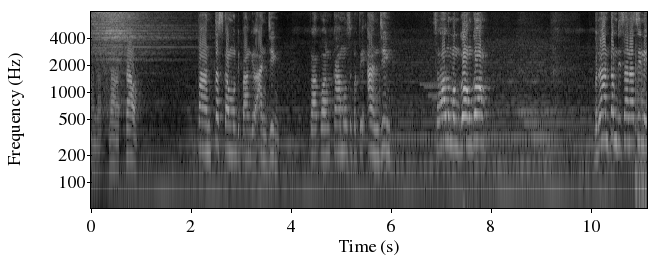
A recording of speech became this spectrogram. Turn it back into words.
Anak nakal. Pantes kamu dipanggil anjing. Kelakuan kamu seperti anjing. Selalu menggonggong. Berantem di sana sini.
